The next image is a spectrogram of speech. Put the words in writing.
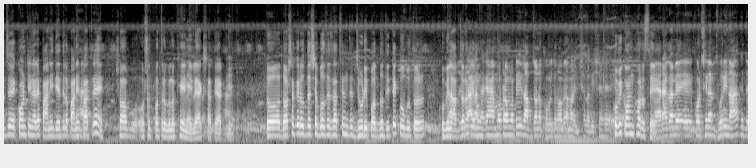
যে কন্টেনারে পানি দিয়ে দিল পানির হ্যাঁ। পাত্রে সব ওষুধপত্রগুলো খেয়ে নিল। একসাথে আর কি। হ্যাঁ। তো দর্শকের উদ্দেশ্যে বলতে চাচ্ছেন যে ঝুড়ি পদ্ধতিতে কবুতর খুবই লাভজনক এবং থাকে, হ্যাঁ মোটামুটি লাভজনক কবুতর হবে আমার ইনশাল্লাহ বিশ্বাসে। খুবই কম খরচে? এর আগে আমি করছিলাম ঝুরি না কিন্তু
